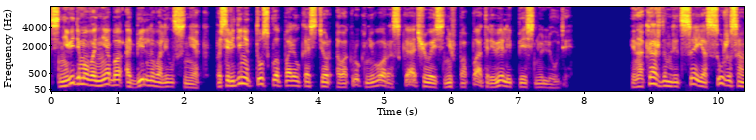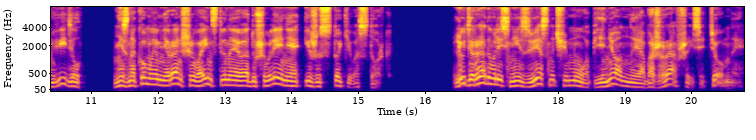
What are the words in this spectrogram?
С невидимого неба обильно валил снег, посередине тускло парил костер, а вокруг него, раскачиваясь, не в попад, ревели песню люди. И на каждом лице я с ужасом видел незнакомое мне раньше воинственное одушевление и жестокий восторг. Люди радовались неизвестно чему, опьяненные, обожравшиеся, темные.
